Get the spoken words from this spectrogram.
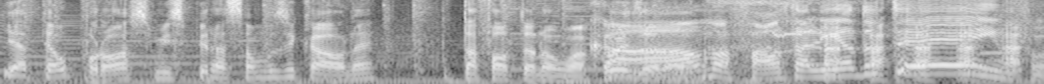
E até o próximo Inspiração Musical, né? Tá faltando alguma coisa, não? Calma, falta a linha do tempo.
